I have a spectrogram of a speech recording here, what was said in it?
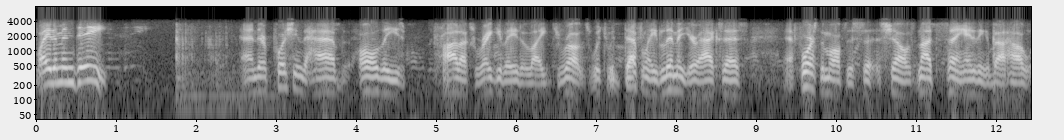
vitamin D. And they're pushing to have all these products regulated like drugs, which would definitely limit your access and force them off the shelves, not saying anything about how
